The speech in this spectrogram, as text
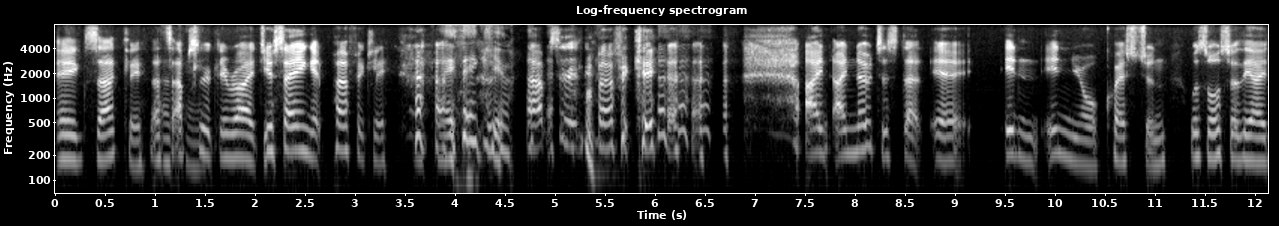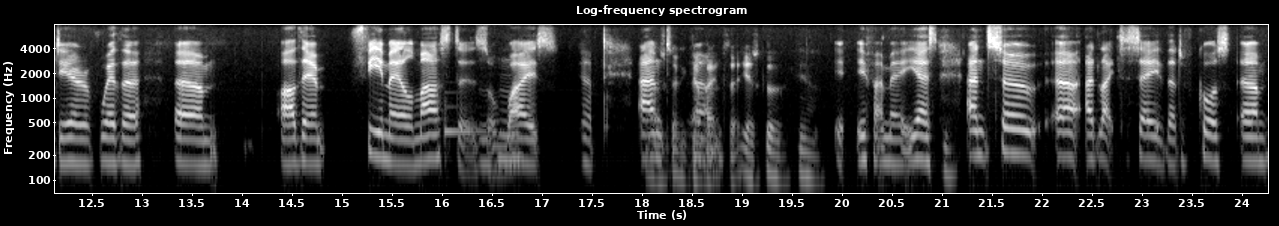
Exactly. That's Okay. absolutely right. You're saying it perfectly. Okay, thank you. absolutely perfectly. I I noticed that uh, in in your question was also the idea of whether um, are there female masters or wise. Uh, and certainly come um, back to that. Yes, go. Yeah. if I may, yes. And so uh, I'd like to say that, of course, um,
